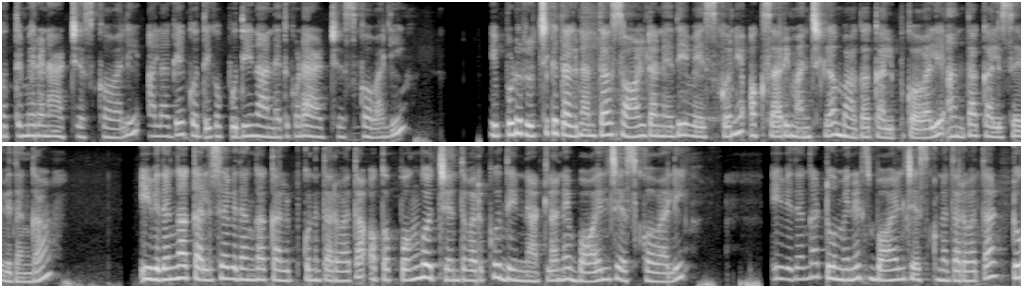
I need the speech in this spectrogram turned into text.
కొత్తిమీరని యాడ్ చేసుకోవాలి. అలాగే కొద్దిగా పుదీనా అనేది కూడా యాడ్ చేసుకోవాలి. ఇప్పుడు రుచికి తగినంత సాల్ట్ అనేది వేసుకొని ఒకసారి మంచిగా బాగా కలుపుకోవాలి. అంతా కలిసే విధంగా. ఈ విధంగా కలిసే విధంగా కలుపుకున్న తర్వాత ఒక పొంగు వచ్చేంత వరకు దీన్ని అట్లానే బాయిల్ చేసుకోవాలి. ఈ విధంగా టూ మినిట్స్ బాయిల్ చేసుకున్న తర్వాత టూ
